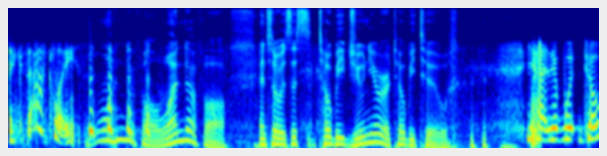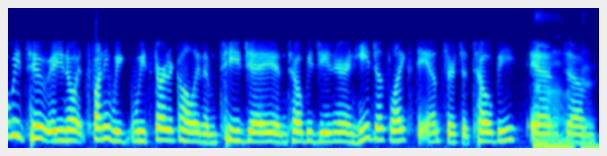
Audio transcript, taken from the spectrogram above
Exactly. wonderful, wonderful. And so, is this Toby Junior or Toby Two? yeah, it w- Toby Two. You know, it's funny. We we started calling him TJ and Toby Jr. and he just likes to answer to Toby. And Ah, um,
